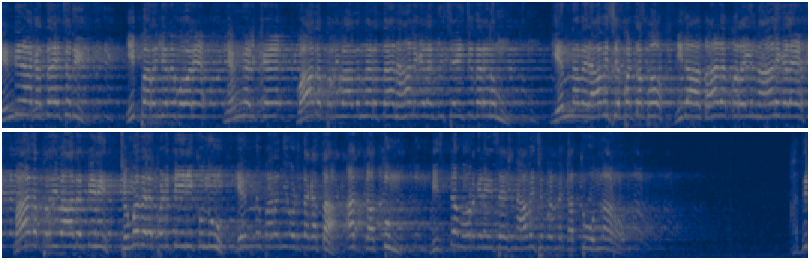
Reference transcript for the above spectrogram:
എന്തിനാ കത്തയച്ചത്? ഈ പറഞ്ഞതുപോലെ ഞങ്ങൾക്ക് വാദപ്രതിവാദം നടത്താൻ ആളുകളെ നിശ്ചയിച്ചു തരണം. എന്നവരാവശ്യപ്പെട്ടപ്പോ ഇതാ താഴെ പറയുന്ന ആളുകളെ വാദപ്രതിവാദത്തിന് ചുമതലപ്പെടുത്തിയിരിക്കുന്നു എന്ന് പറഞ്ഞു കൊടുത്ത കത്ത. ആ കത്തും വിസ്ഡം ഓർഗനൈസേഷൻ ആവശ്യപ്പെടുന്ന കത്തു ഒന്നാണോ? അത്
